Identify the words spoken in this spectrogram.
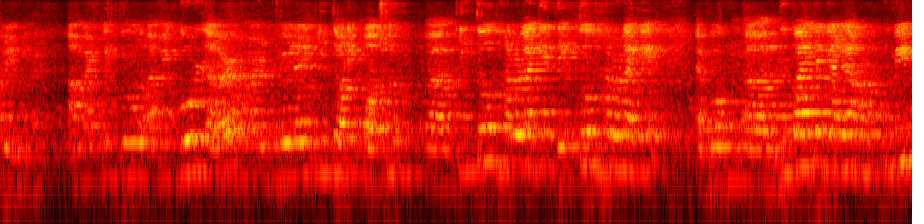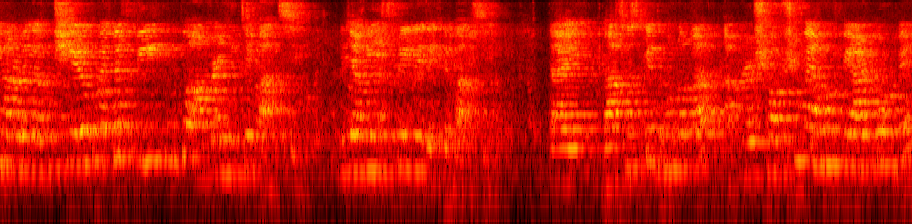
প্রেমী। আমার কিন্তু, আমি গোল্ড লাভার আমার জুয়েলারি কিন্তু অনেক পছন্দ কিনতেও ভালো লাগে, দেখতেও ভালো লাগে এবং আমার খুবই ভালো লাগে এবং সেরকম একটা ফিল কিন্তু আমরা নিচে পাচ্ছি যে আমি স্ক্রিনে দেখতে পাচ্ছি। তাই বাসুসকে ধন্যবাদ। আপনারা সবসময় এমন ফেয়ার করবেন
